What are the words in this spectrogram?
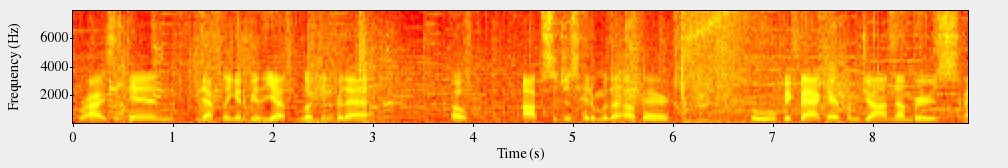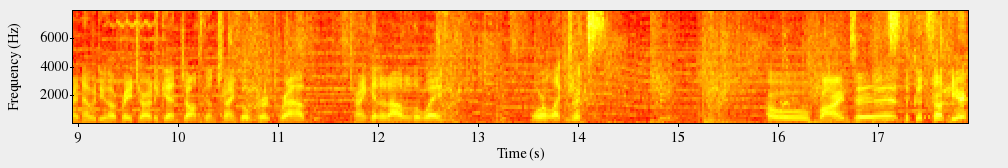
Ryzakyn definitely going to be, yep, looking for that. Oh, Opsa just hit him with an up air. Ooh, big back air from John Numbers. And right now we do have Rage Art again. John's going to try and go for a grab, try and get it out of the way. More electrics. Oh, finds it. This is the good stuff here.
